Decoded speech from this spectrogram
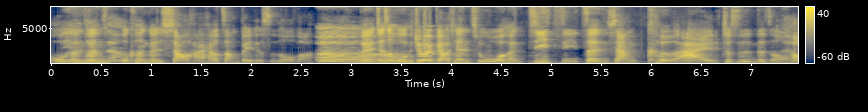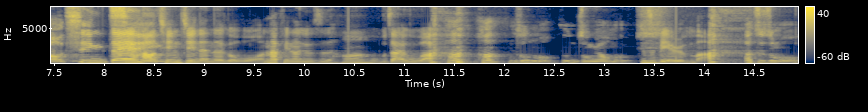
我可能跟我可能跟小孩还有长辈的时候吧。嗯，对，就是我就会表现出我很积极、正向、可爱，就是那种好亲近、对好亲近的那个我。那平常就是啊，我不在乎啊。哈，你说什么？这很重要吗？这是别人吧？要吃什么？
